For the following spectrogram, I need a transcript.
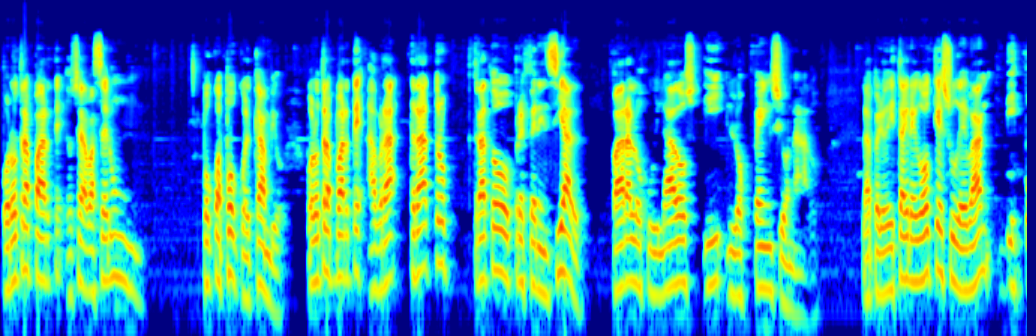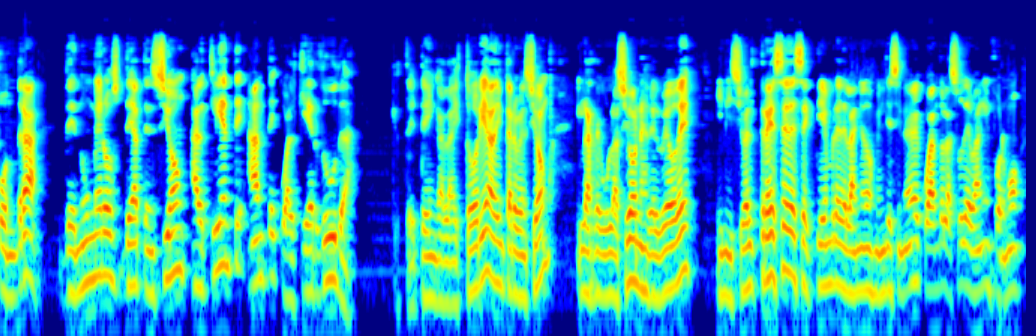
Por otra parte, o sea, va a ser un poco a poco el cambio. Por otra parte, habrá trato, trato preferencial para los jubilados y los pensionados. La periodista agregó que su Sudeban dispondrá de números de atención al cliente ante cualquier duda que usted tenga. La historia de intervención y las regulaciones del BOD inició el 13 de septiembre del año 2019 cuando la Sudeban informó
